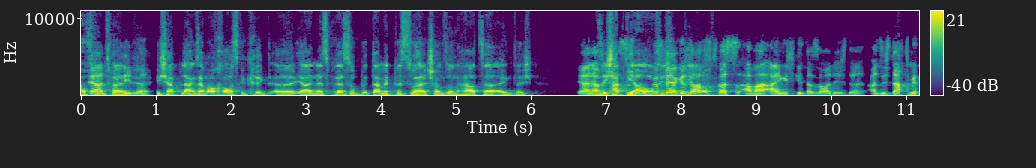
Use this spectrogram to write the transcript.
auf ja, jeden Fall. Die, ne? Ich habe langsam auch rausgekriegt, äh, ja, Nespresso, damit bist du halt schon so ein Harzer eigentlich. Ja, damit also ich du so auch, ungefähr gerafft, was, aber eigentlich geht das auch nicht. Ne? Also ich dachte mir,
